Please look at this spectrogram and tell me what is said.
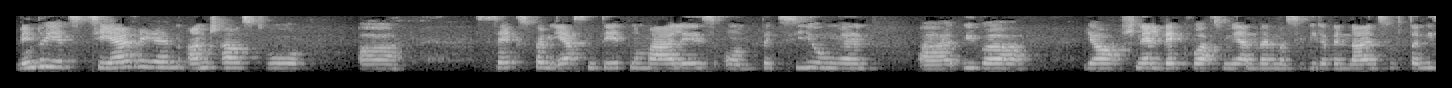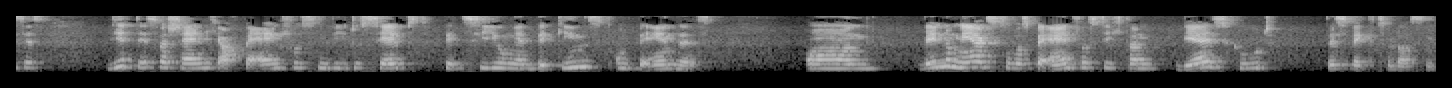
wenn du jetzt Serien anschaust, wo äh, Sex beim ersten Date normal ist und Beziehungen äh, über ja, schnell weggeworfen werden, wenn man sie wieder wenn neuen sucht, dann ist es, wird es wahrscheinlich auch beeinflussen, wie du selbst Beziehungen beginnst und beendest. Und wenn du merkst, sowas beeinflusst dich, dann wäre es gut, das wegzulassen.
